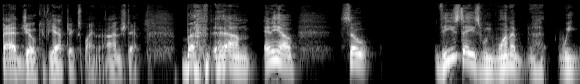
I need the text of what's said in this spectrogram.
Bad joke if you have to explain it. I understand. But, um, anyhow, so these days we want to, we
